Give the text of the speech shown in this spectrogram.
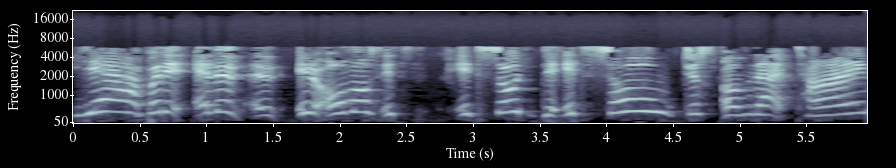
Yeah, but it and it, it it almost it's it's so di- it's so just of that time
